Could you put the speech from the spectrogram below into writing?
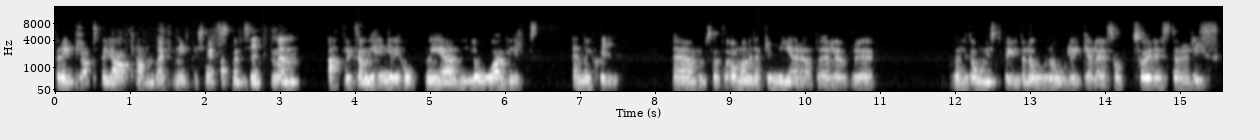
förenklat för jag kan verkligen inte kinesisk medicin. Men att liksom det hänger ihop med låg livsenergi. Um, så att om man är deprimerad eller eh, väldigt ångestfylld eller orolig eller så, så är det större risk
